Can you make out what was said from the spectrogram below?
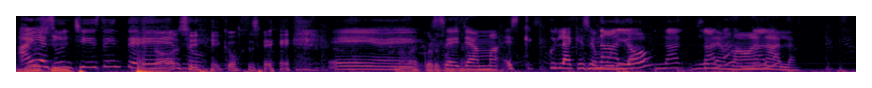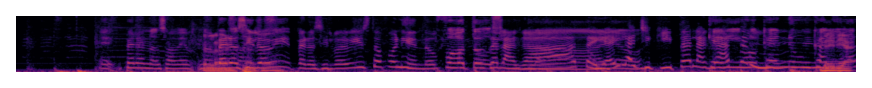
Ay, Yo es sí. un chiste interno. No, sí, ¿cómo se...? Eh, No me acuerdo se cómo llama, es que la que se Nala, murió La- se llamaba Nala. Nala. Eh, pero no sabemos. no, Pero no, sí lo vi, pero sí lo he visto poniendo fotos, Fotos, de la gata y ahí la chiquita de la Que gata. dijo que nunca Debería- a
